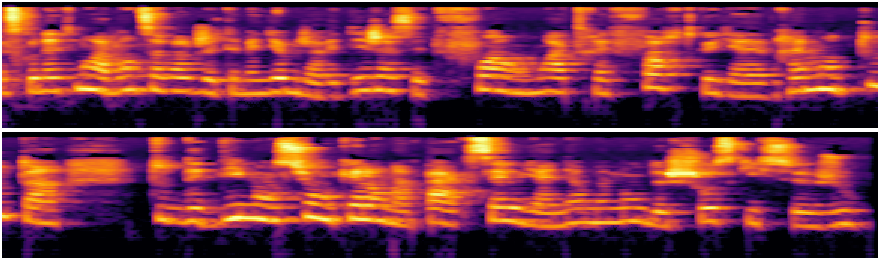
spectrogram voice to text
parce qu'honnêtement, avant de savoir que j'étais médium, j'avais déjà cette foi en moi très forte qu'il y a vraiment tout un, toutes des dimensions auxquelles on n'a pas accès, où il y a énormément de choses qui se jouent.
